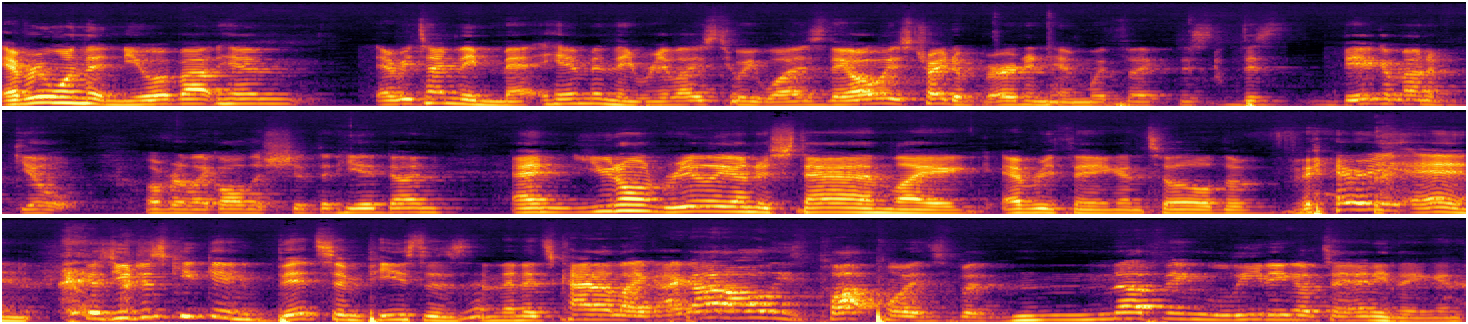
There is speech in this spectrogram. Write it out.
everyone that knew about him every time they met him and they realized who he was they always tried to burden him with like this this big amount of guilt over like all the shit that he had done and you don't really understand like everything until the very end because you just keep getting bits and pieces and then it's kind of like i got all these plot points but nothing leading up to anything and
